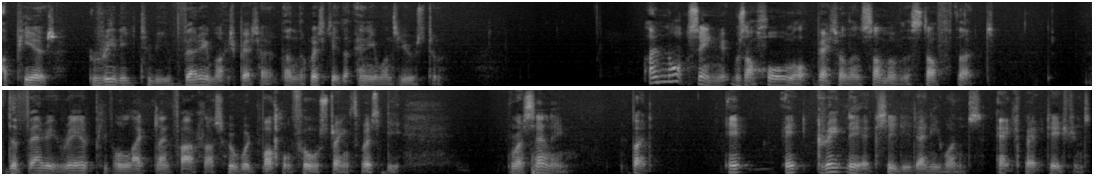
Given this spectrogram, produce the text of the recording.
appears really to be very much better than the whisky that anyone's used to. I'm not saying it was a whole lot better than some of the stuff that the very rare people like Glenfarclas who would bottle full strength whisky were selling. But it, it greatly exceeded anyone's expectations.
